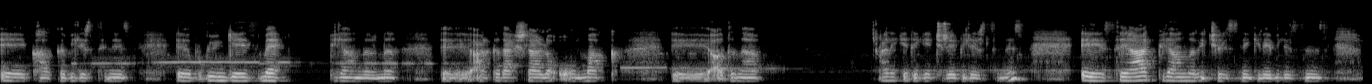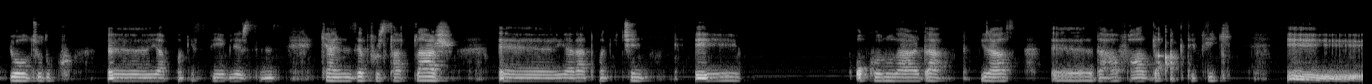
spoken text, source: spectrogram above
eee, kalkabilirsiniz. Eee, bugün gezme planlarını eee, arkadaşlarla olmak eee, adına harekete geçirebilirsiniz. Eee, seyahat planları içerisine girebilirsiniz. Yolculuk eee, yapmak isteyebilirsiniz. Kendinize fırsatlar eee, yaratmak için eee, o konularda biraz eee, daha fazla aktiflik eee,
